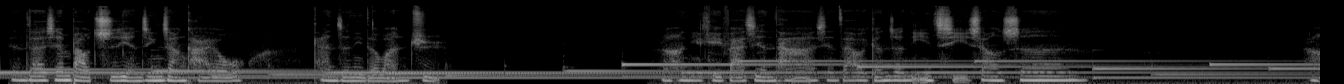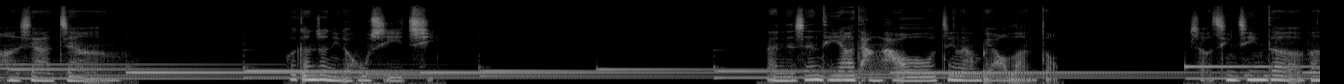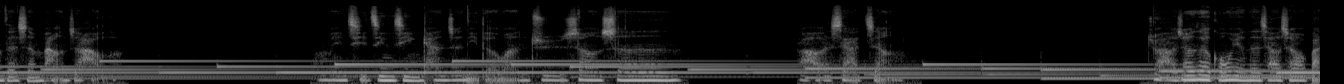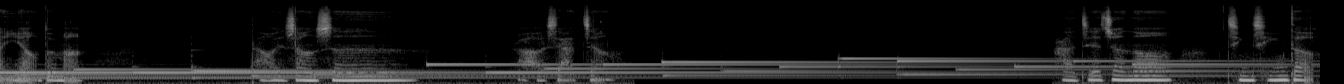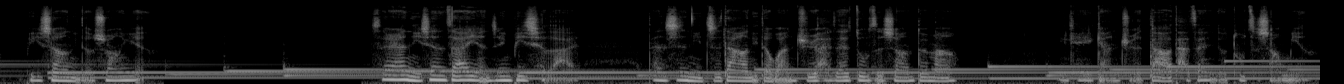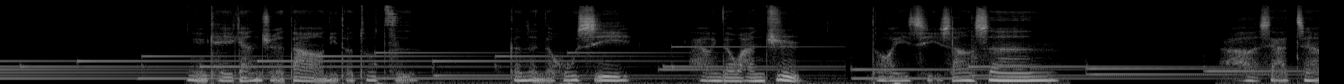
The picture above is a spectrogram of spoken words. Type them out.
现在先保持眼睛张开哦，看着你的玩具，然后你也可以发现它现在会跟着你一起上升，然后下降，会跟着你的呼吸一起。那你的身体要躺好哦，尽量不要乱动，手轻轻的放在身旁就好了。我们一起静静看着你的玩具上升，然后下降，就好像在公园的跷跷板一样，对吗？它会上升，然后下降。好，接着呢，轻轻的闭上你的双眼。虽然你现在眼睛闭起来。但是你知道你的玩具还在肚子上，对吗？你可以感觉到它在你的肚子上面，你也可以感觉到你的肚子跟着你的呼吸，还有你的玩具都会一起上升，然后下降。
